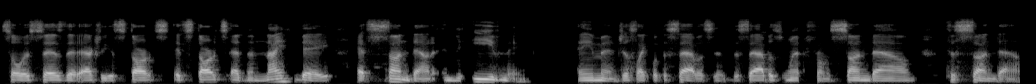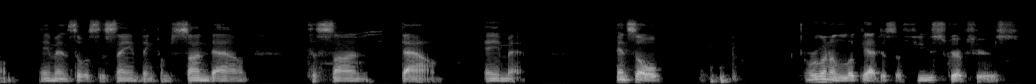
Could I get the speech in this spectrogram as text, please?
So it says that actually it starts it starts at the ninth day at sundown in the evening. Amen. Just like with the Sabbath. The Sabbath went from sundown to sundown. Amen. So it's the same thing from sundown to sundown. Amen. And so we're going to look at just a few scriptures.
